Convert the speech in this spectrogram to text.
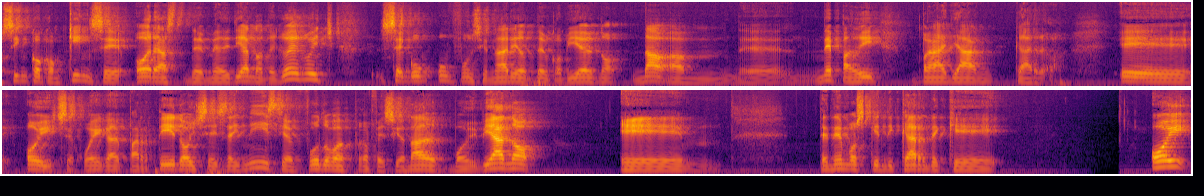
5 con 15 horas de meridiano de Greenwich, según un funcionario del gobierno eh, nepalí Brian Carro. Eh, hoy se juega el partido y se inicia el fútbol profesional boliviano. Eh, tenemos que indicar de que hoy,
